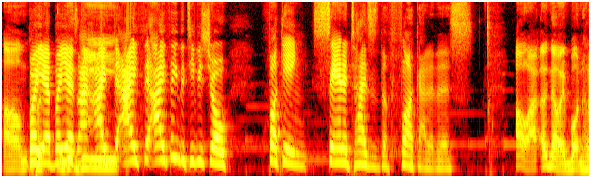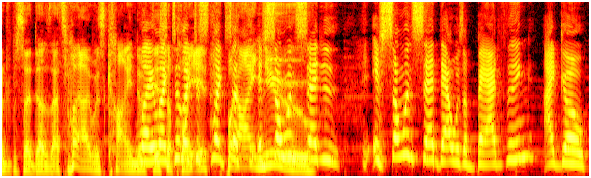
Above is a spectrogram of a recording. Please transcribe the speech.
um, But, yeah, but the- yes, I I I, th- I think the TV show fucking sanitizes the fuck out of this. Oh, I, no, it 100% does. That's why I was kind of Like like to disappointed. like just like but so, I if knew. someone said if someone said that was a bad thing, I'd go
